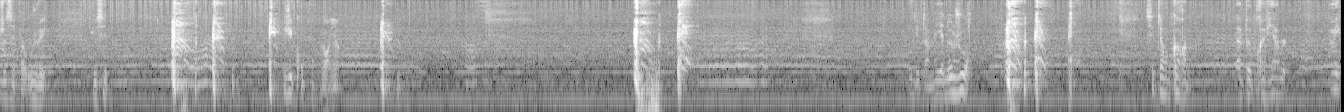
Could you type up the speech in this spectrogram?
Je sais pas où je vais. Je sais. J'y comprends plus rien. Putain, mais il y a deux jours. C'était encore à, peu près viable. Mais.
